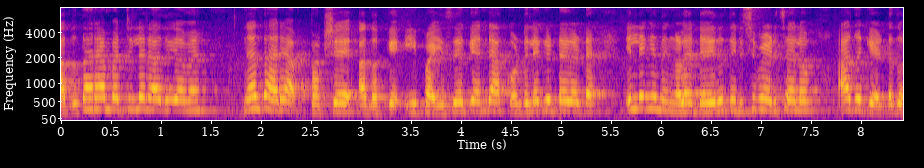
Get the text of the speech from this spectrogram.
അത് തരാൻ പറ്റില്ല രാധികാമ്മേ. ഞാൻ തരാം. പക്ഷേ അതൊക്കെ ഈ പൈസയൊക്കെ എന്റെ അക്കൗണ്ടിലേക്ക് ഇട്ടേക്കട്ടെ ഇല്ലെങ്കിൽ നിങ്ങൾ എന്റെ കയ്യിൽ തിരിച്ചു മേടിച്ചാലോ? അത് കേട്ടത്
